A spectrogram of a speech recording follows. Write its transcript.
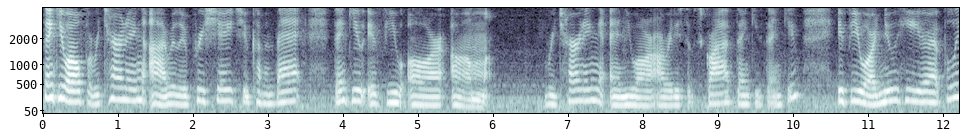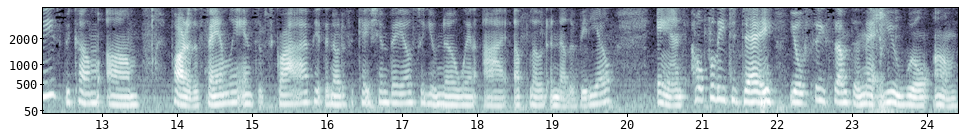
Thank you all for returning. I really appreciate you coming back. Thank you if you are um, returning and you are already subscribed. Thank you, thank you. If you are new here, please become um, part of the family and subscribe. Hit the notification bell so you know when I upload another video. And hopefully today you'll see something that you will um,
